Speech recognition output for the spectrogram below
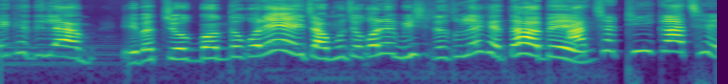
রেখে দিলাম। এবার চোখ বন্ধ করে এই চামচে করে মিষ্টিটা তুলে খেতে হবে। আচ্ছা ঠিক আছে।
